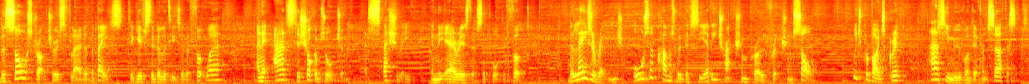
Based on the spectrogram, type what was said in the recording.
The sole structure is flared at the base to give stability to the footwear, and it adds to shock absorption, especially in the areas that support the foot. The Lazer range also comes with the Sievi TractionPro friction sole, which provides grip as you move on different surfaces.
